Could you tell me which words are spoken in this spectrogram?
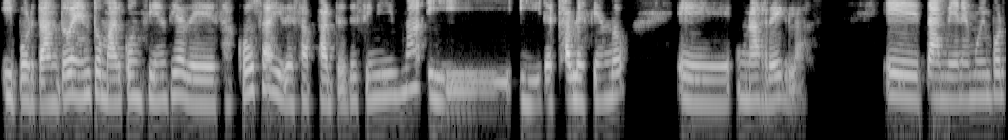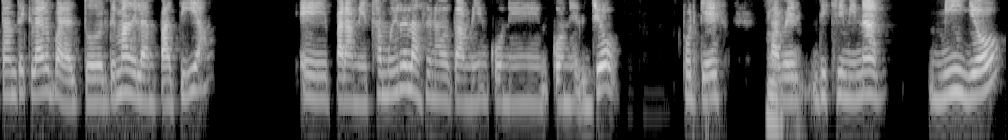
y por tanto en tomar conciencia de esas cosas y de esas partes de sí misma y, ir estableciendo eh, unas reglas. Eh, también es muy importante, claro, para todo el tema de la empatía. para mí está muy relacionado también con el, con el yo, porque es saber discriminar mi yo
